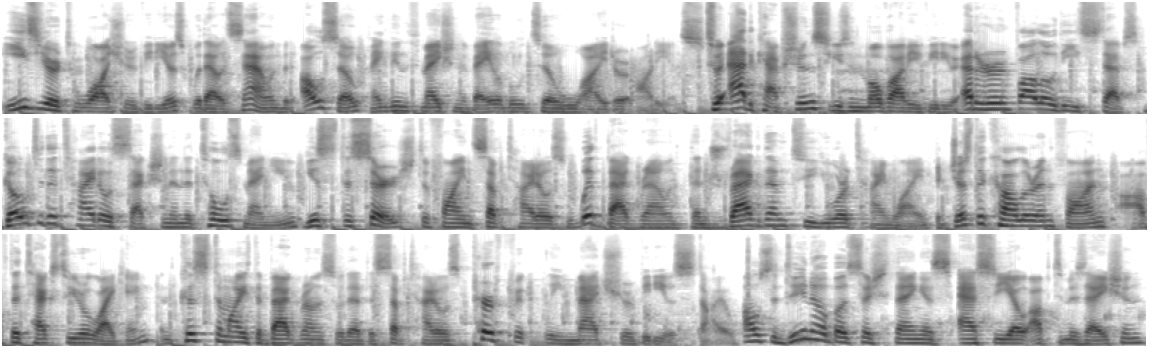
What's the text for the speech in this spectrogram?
easier to watch your videos without sound, but also make the information available to a wider audience. To add captions using Movavi Video Editor, follow these steps. Go to the titles section in the tools menu, use the search to find subtitles with background, then drag them to your timeline. Adjust the color and font of the text to your liking, and customize the background so that the subtitles perfectly match your video style. Also, do you know about such thing as SEO optimization?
